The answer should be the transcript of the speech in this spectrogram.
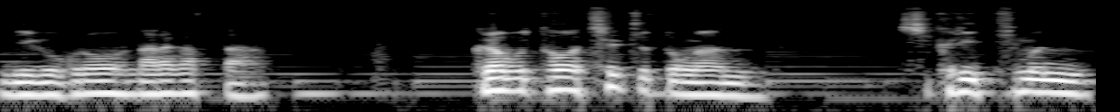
미국으로 날아갔다. 그로부터 7주 동안 시크릿 팀은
